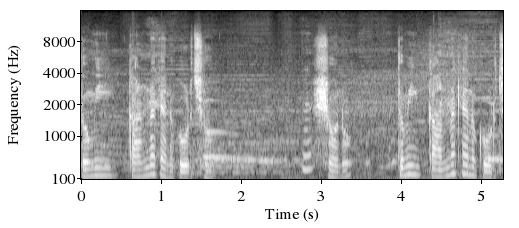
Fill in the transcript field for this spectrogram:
তুমি কান্না কেন করছ? শোনো তুমি কান্না কেন করছ?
